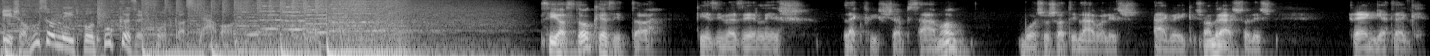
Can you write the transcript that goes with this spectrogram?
és a 24.hu közös podcastjában. Sziasztok, ez itt a kézi vezérlés legfrissebb száma, Borsos Attilával és Ágai Kis Andrással, és rengeteg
